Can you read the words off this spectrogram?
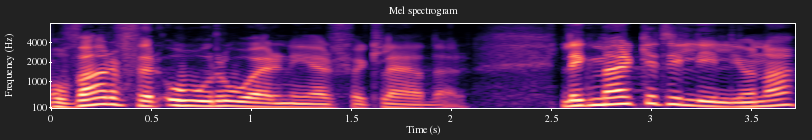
Och varför oroar ni er för kläder? Lägg märke till liljorna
